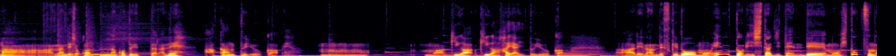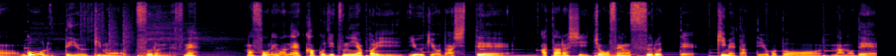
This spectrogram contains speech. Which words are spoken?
まあ何でしょう。こんなこと言ったらねあかんというかうんまあ気が気が早いというかあれなんですけどもうエントリーした時点でもう一つのゴールっていう気もするんですね。まあそれはね確実にやっぱり勇気を出して新しい挑戦をするって決めたっていうことなので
